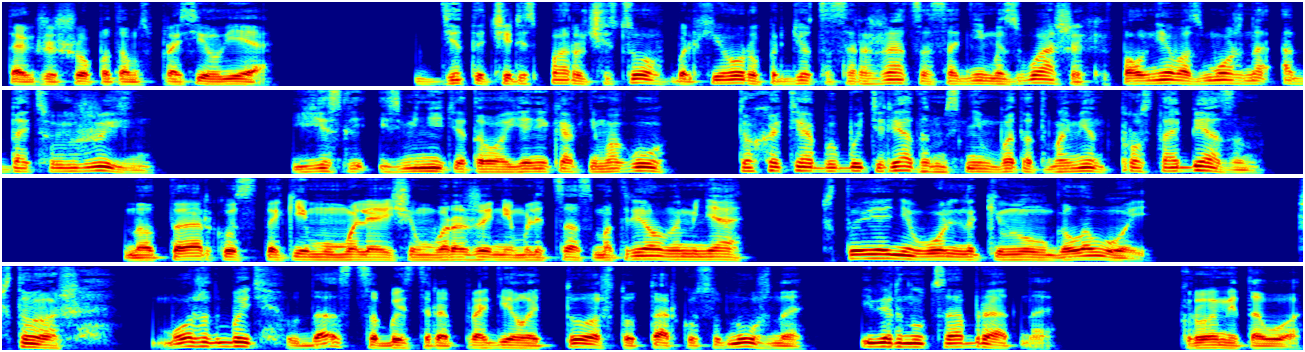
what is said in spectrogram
также шепотом спросил я. «Где-то через пару часов Бальхиору придется сражаться с одним из ваших и вполне возможно отдать свою жизнь. И если изменить этого я никак не могу, то хотя бы быть рядом с ним в этот момент просто обязан». Но Таркус с таким умоляющим выражением лица смотрел на меня, что я невольно кивнул головой. Что ж, может быть, удастся быстро проделать то, что Таркусу нужно, и вернуться обратно. Кроме того,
